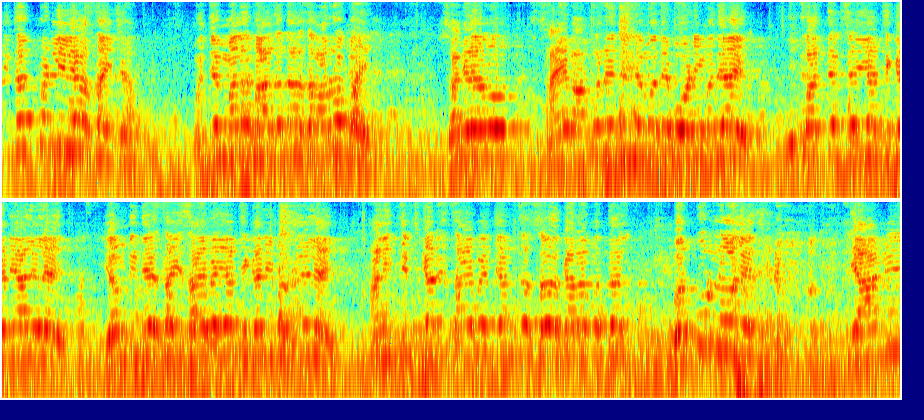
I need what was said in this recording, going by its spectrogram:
तिथंच पडलेल्या असायच्या. म्हणजे मला माझा तर असा आरोप आहे. सगळ्या लोक साहेब आपणही त्याच्यामध्ये बॉडीमध्ये आहेत. उपाध्यक्ष या ठिकाणी आलेले आहेत. एम डी देसाई साहेब या ठिकाणी बसलेले आहेत. आणि तिटकारी साहेब आहेत ज्यांचं सहकाराबद्दल भरपूर नॉलेज आहे. की आम्ही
